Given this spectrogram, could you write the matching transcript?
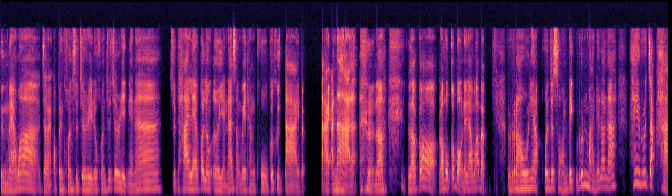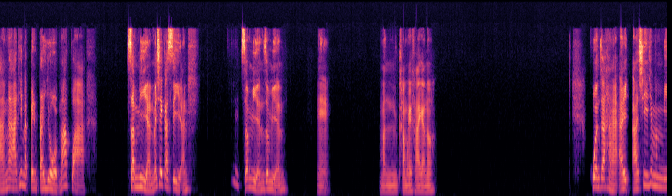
ถึงแม้ว่าจะแบ่งออกเป็นคนสุจริตหรือคนทุจริตเนี่ยนะ สุดท้ายแล้วก็ลงเอยอย่างน่าสังเวชทั้งคู่ก็คือตายแบบ ตายอนาถอะเนาะแล้วก็เราหกก็บอกด้วยนะว่าแบบเราเนี่ยควรจะสอนเด็กรุ่นใหม่ได้แล้วนะ ให้รู้จักหางานที่มันเป็นประโยชน์มากกว่าเสมียนไม่ใช่เกษียณเสมียนเสมียนเนี่ยมันคำคล้ายๆกันเนาะควรจะหาไออาชีพที่มันมี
